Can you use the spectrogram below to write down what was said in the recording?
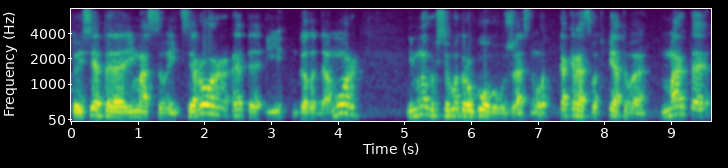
То есть это и массовый террор, это и голодомор, и много всего другого ужасного. Вот как раз вот 5 марта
